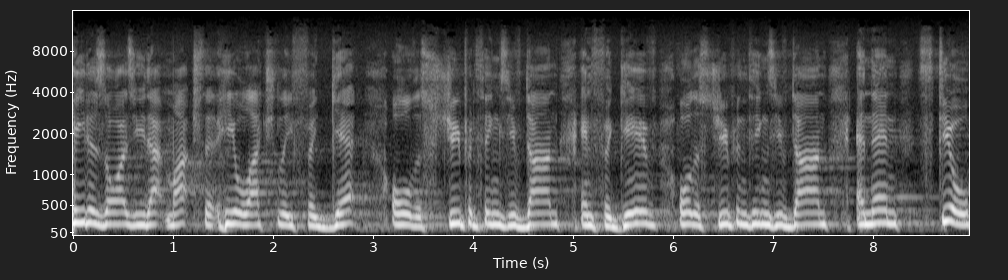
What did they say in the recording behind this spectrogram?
He desires you that much that he will actually forget all the stupid things you've done and forgive all the stupid things you've done. And then, still,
